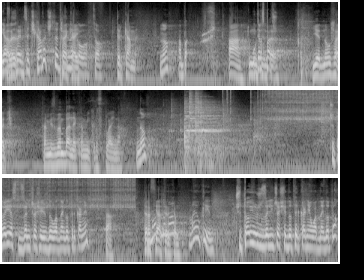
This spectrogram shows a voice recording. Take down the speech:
Ja Ale- zakręcę. Ciekawe, czy te tylne Czekaj. koło. Co? Tyrkamy. No? A pa- A, tu musisz teraz patrz. te- Jedną rzecz. Tam jest bębenek na mikrosplajna. no? Czy to jest, zalicza się już do ładnego tyrkania? Tak. Teraz ja tyrkam. Ma, mają clean. Czy to już zalicza się do tyrkania ładnego to?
